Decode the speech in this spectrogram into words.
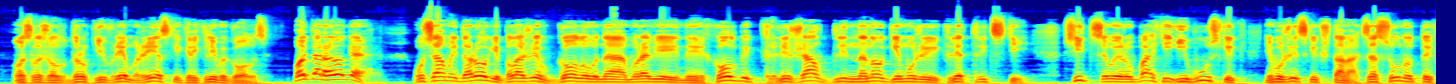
— услышал вдруг Ефрем резкий крикливый голос. «Будь дорога! У самой дороги, положив голову на муравейный холбик, лежал длинноногий мужик лет 30 в ситцевой рубахе и в узких немужицких штанах, засунутых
